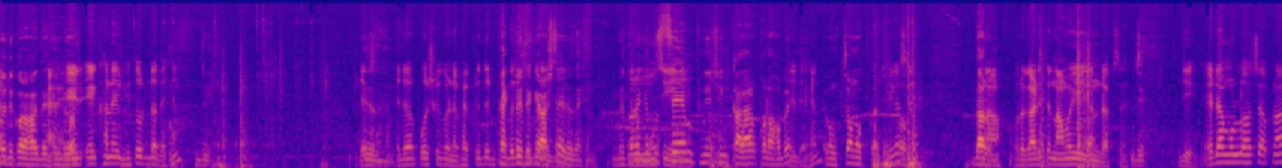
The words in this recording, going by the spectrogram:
তৈরি করা হয় দেখেন হ্যাঁ, এখানে ভিতরটা দেখেন। জি। এটা পরিষ্কার করে না ফ্যাক্টরিতে ফ্যাক্টরি থেকে আসছে এই দেখেন। ভেতরে কিন্তু সেম ফিনিশিং কালার করা হবে দেখেন। এবং চমৎকার। ঠিক আছে? দারুণ। ওরা গাড়িতে নামাই এখানে রাখছে। জি। জি এটা মূল্য হচ্ছে আপনার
